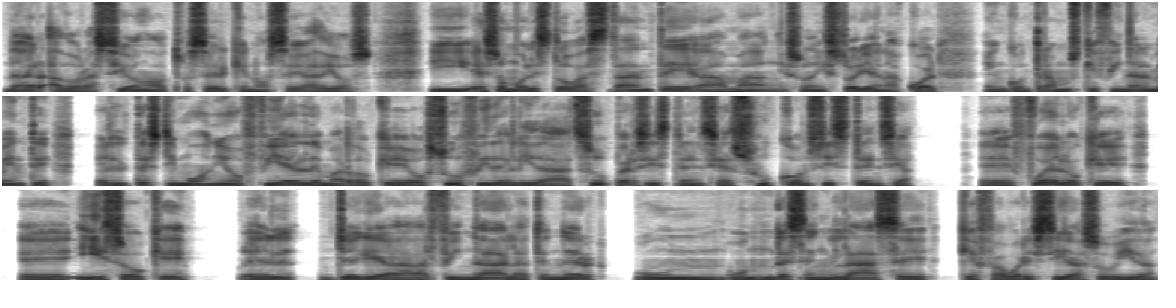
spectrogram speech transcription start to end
dar adoración a otro ser que no sea Dios. Y eso molestó bastante a Amán. Es una historia en la cual encontramos que finalmente el testimonio fiel de Mardoqueo, su fidelidad, su persistencia, su consistencia, eh, fue lo que eh, hizo que él llegue al final a tener un, un desenlace que favorecía su vida.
